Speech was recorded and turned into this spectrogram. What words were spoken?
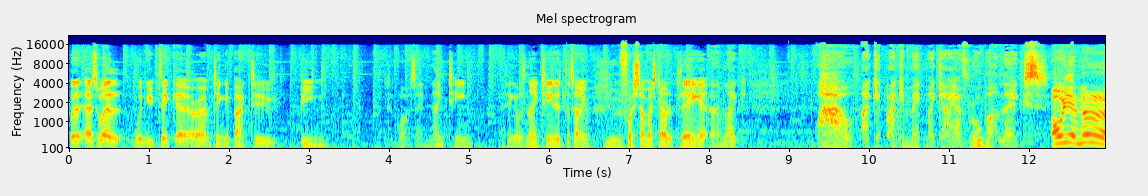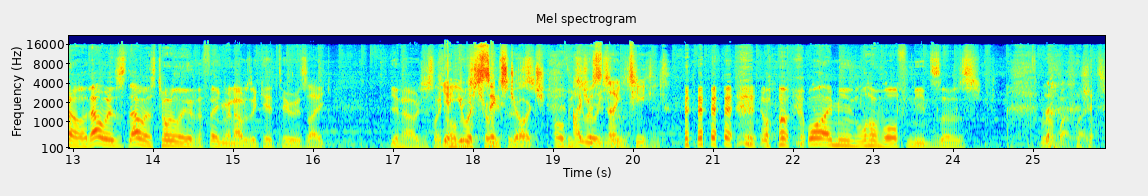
but as well, when you think, uh, or I'm thinking back to being, what was I, 19? I think I was 19 at the time. Yeah. The first time I started playing it, and I'm like, wow, I can, I can make my guy have robot legs. Oh yeah, no, no, no. That was that was totally the thing when I was a kid too. Is like, you know, just like yeah, all you were these six, George. All these I was 19. well, well, I mean, Lone Wolf needs those robot legs.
